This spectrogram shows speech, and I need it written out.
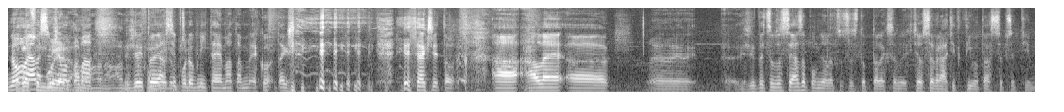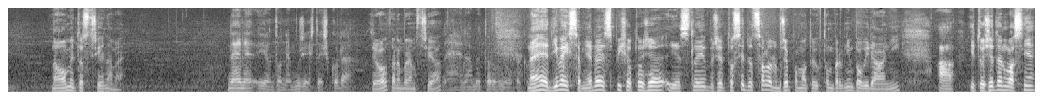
No, Tohle já myslím, funguje, že on to ano, má, ano, ano, že to, je funguje asi dobře. podobný téma tam, jako, takže, takže to. A, ale uh, uh, že teď jsem zase já zapomněl, co se to ptal, jak jsem chtěl se vrátit k té otázce předtím. No, my to střihneme. Ne, ne, jo, to nemůžeš, to je škoda. Jo, to nebudeme stříhat? Ne, dáme to rovnou. Tak. Ne, dívej se, mě jde spíš o to, že jestli, že to si docela dobře pamatuju v tom prvním povídání a i to, že ten vlastně,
